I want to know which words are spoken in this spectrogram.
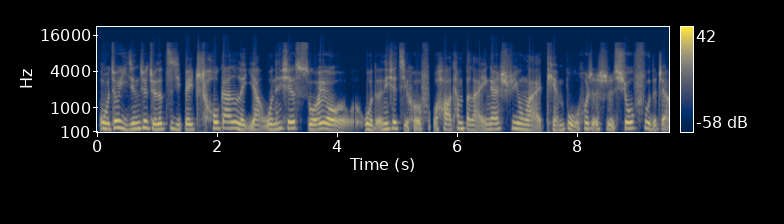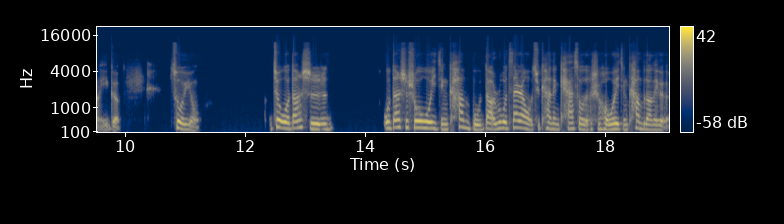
我就已经就觉得自己被抽干了一样。我那些所有我的那些几何符号，它们本来应该是用来填补或者是修复的这样一个作用。就我当时。我当时说我已经看不到，如果再让我去看那个 castle 的时候，我已经看不到那个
